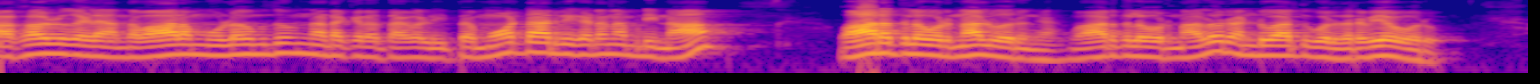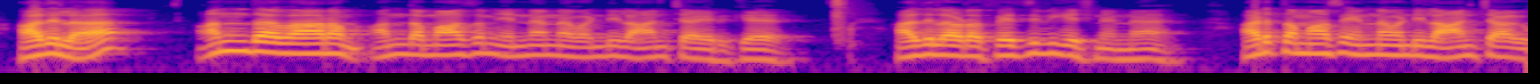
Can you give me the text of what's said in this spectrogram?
தகவல்களை அந்த வாரம் முழுவதும் நடக்கிற தகவல். இப்போ மோட்டார் விகடன் அப்படின்னா வாரத்தில் ஒரு நாள் வருங்க. வாரத்தில் ஒரு நாளோ ரெண்டு வாரத்துக்கு ஒரு தடவையோ வரும். அதில் அந்த வாரம் அந்த மாதம் என்னென்ன வண்டி லான்ச் ஆகிருக்கு அதிலோட ஸ்பெசிஃபிகேஷன் என்ன? அடுத்த மாதம் என்ன வண்டி லான்ச் ஆக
